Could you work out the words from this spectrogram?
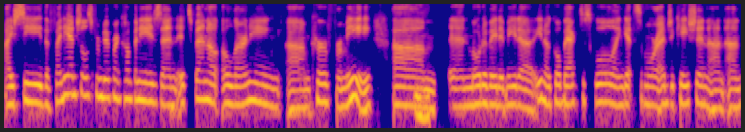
i see the financials from different companies and it's been a, a learning um, curve for me. Um, mm-hmm and motivated me to you know go back to school and get some more education on on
